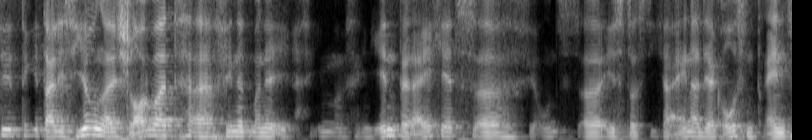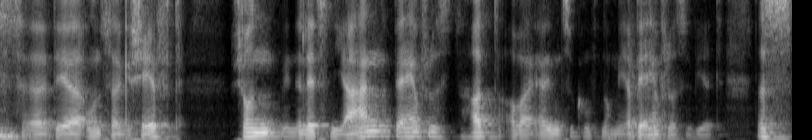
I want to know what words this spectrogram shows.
die Digitalisierung als Schlagwort äh, findet man ja in, jedem Bereich jetzt. Äh, für uns äh, ist das sicher einer der großen Trends, äh, der unser Geschäft schon in den letzten Jahren beeinflusst hat, aber in Zukunft noch mehr beeinflussen wird. Das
